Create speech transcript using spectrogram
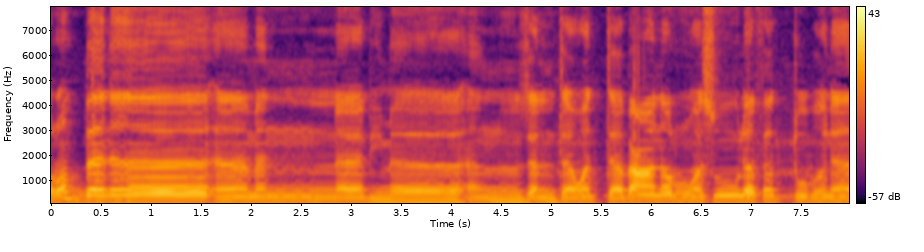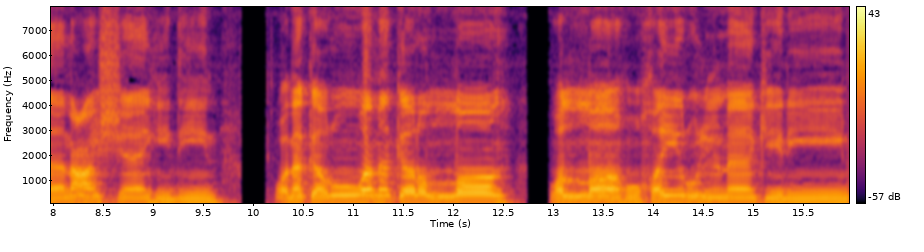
ربنا آمنا بما أنزلت واتبعنا الرسول فاكتبنا مع الشاهدين. ومكروا ومكر الله والله خير الماكرين.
